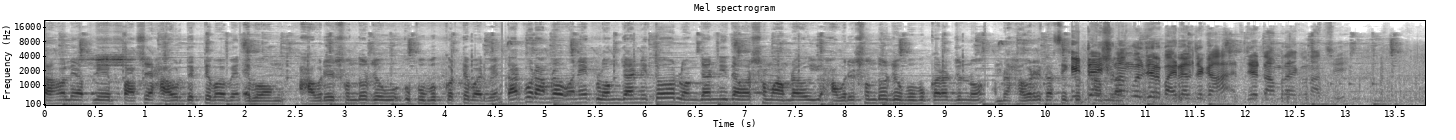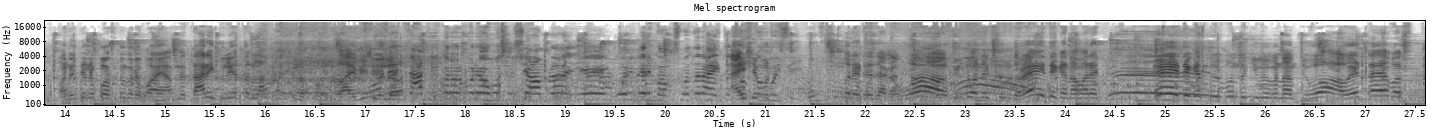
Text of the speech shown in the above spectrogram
তাহলে আপনি পাশে হাওড় দেখতে পাবেন এবং হাওড়ের সৌন্দর্য উপভোগ করতে পারবেন। তারপর আমরা অনেক লং জার্নি তো লং জার্নি দেওয়ার সময় আমরা ওই হাওড়ের সৌন্দর্য উপভোগ করার জন্য আমরা হাওড়ের কাছে একটু থামলাম। ভাইরাল জায়গা যেটা আমরা এখন আছি। অনেকজনে প্রশ্ন করে ভাই আপনার দাড়ি গুলিয়ে তো লাভ ছিল ভাই বিষয় হলো চাকরি করার পরে অবশেষে আমরা এই গরিবের কক্সবাজার আইতে আইসে খুব সুন্দর একটা জায়গা। ওয়াও ভিউ অনেক সুন্দর। এই দেখেন আমার এক এই দেখেন দুই বন্ধু কীভাবে নামছে। ওয়াও এটাই বাস্তব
